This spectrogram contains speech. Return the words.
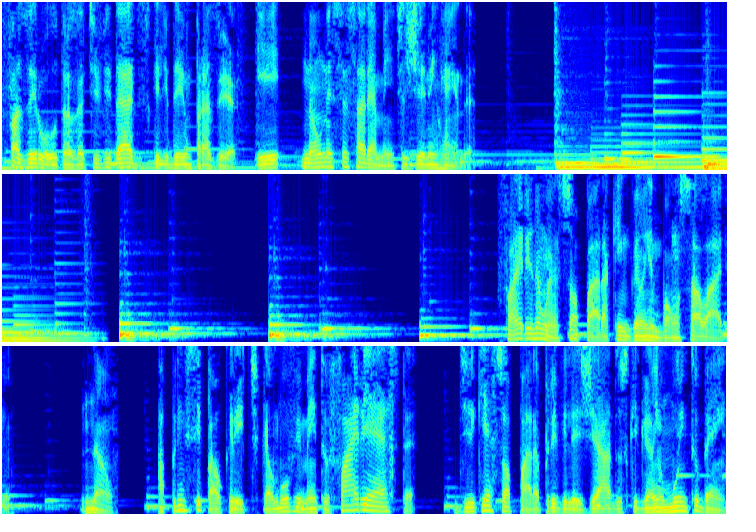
Fazer outras atividades que lhe deem prazer, e, não necessariamente gerem renda. Fire não é só para quem ganha um bom salário. Não. A principal crítica ao movimento Fire é esta: de que é só para privilegiados que ganham muito bem.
